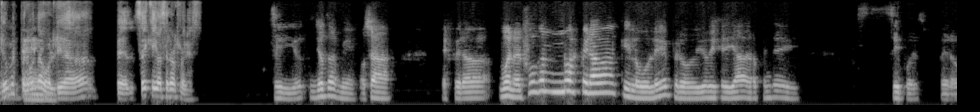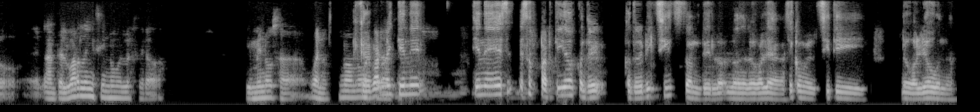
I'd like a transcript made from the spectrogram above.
Yo me esperaba una goleada, pensé que iba a ser al revés. Sí, yo, yo también. O sea, esperaba. Bueno, el Fulham no esperaba que lo golee, pero yo dije ya de repente. Sí, pues. Pero ante el Barley sí no me lo esperaba. Y menos a. Bueno, no, no Que el Barley que- tiene, tiene es- esos partidos contra, el- contra el Big Six donde lo, lo, lo golean, así como el City lo goleó uno.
